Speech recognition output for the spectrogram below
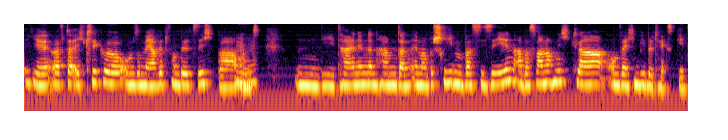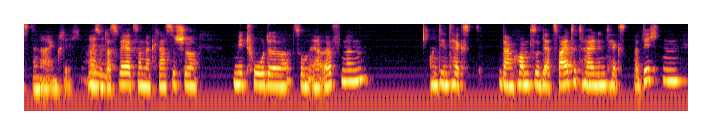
je öfter ich klicke, umso mehr wird vom Bild sichtbar. Mhm. Und hm, die Teilnehmenden haben dann immer beschrieben, was sie sehen, aber es war noch nicht klar, um welchen Bibeltext geht es denn eigentlich. Also mhm. Also das wäre jetzt so eine klassische Methode zum Eröffnen. Und den Text, dann kommt so der zweite Teil, den Text verdichten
